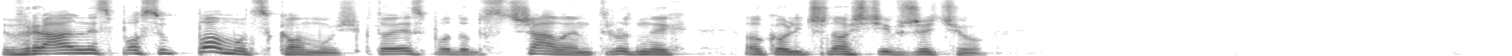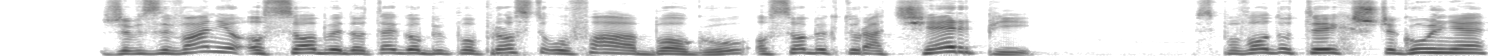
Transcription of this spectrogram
w realny sposób pomóc komuś, kto jest pod obstrzałem trudnych okoliczności w życiu. Że wzywanie osoby do tego, by po prostu ufała Bogu, osoby, która cierpi z powodu tych szczególnie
